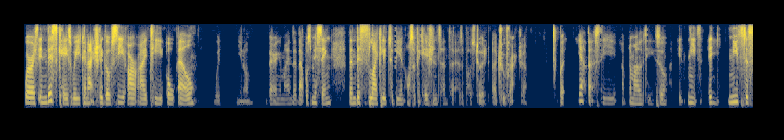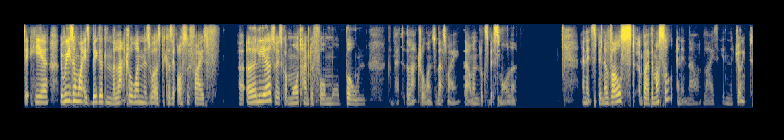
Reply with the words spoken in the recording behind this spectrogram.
Whereas in this case, where you can actually go C-R-I-T-O-L with, you know, bearing in mind that that was missing, then this is likely to be an ossification center as opposed to a, a true fracture yeah, that's the abnormality. So it needs it needs to sit here. The reason why it's bigger than the lateral one as well is because it ossifies uh, earlier, so it's got more time to form more bone compared to the lateral one. So that's why that one looks a bit smaller. And it's been avulsed by the muscle and it now lies in the joint.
